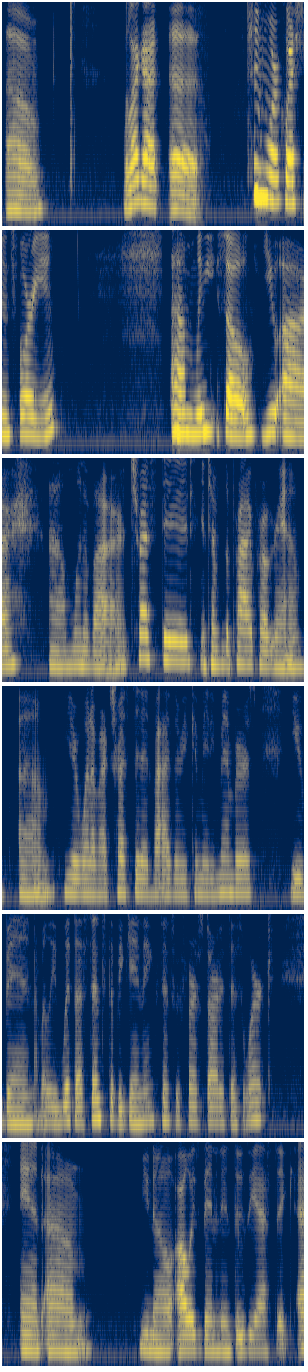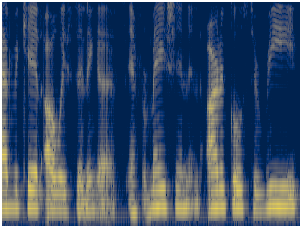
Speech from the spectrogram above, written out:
Um well I got uh two more questions for you. Um when you so you are um, one of our trusted in terms of the Pride program. Um, you're one of our trusted advisory committee members. You've been, I believe, with us since the beginning, since we first started this work. And um, you know, always been an enthusiastic advocate, always sending us information and articles to read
